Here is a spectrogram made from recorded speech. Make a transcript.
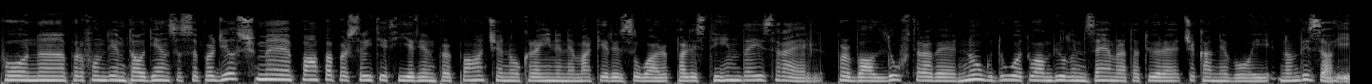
Po në përfundim të audiencës së përgjithshme, Papa përsëriti thirrjen për paqe në Ukrainën e martirizuar, Palestinë dhe Izrael. Përballë luftërave nuk duhet t'ua mbyllim zemrat atyre që kanë nevojë, nënvizoi.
